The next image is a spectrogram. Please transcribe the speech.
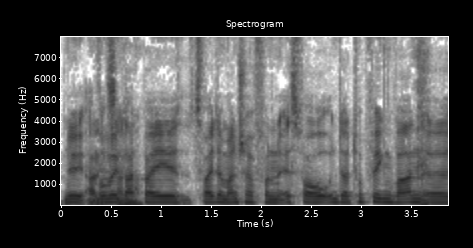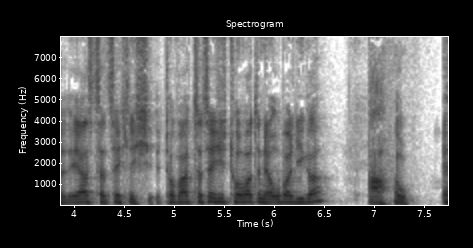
Nö, aber wo wir Alexander. gerade bei zweiter Mannschaft von SV Untertupfingen waren, äh, er ist tatsächlich, war tatsächlich Torwart in der Oberliga. Ah, Oh.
